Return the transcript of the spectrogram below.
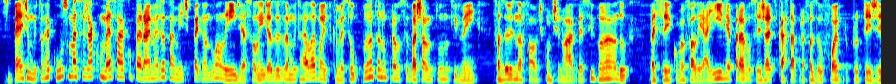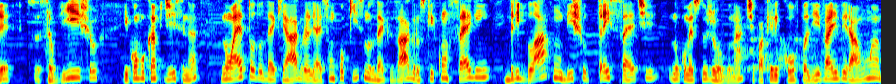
se perde muito recurso, mas você já começa a recuperar imediatamente pegando uma land. Essa land às vezes é muito relevante, porque vai ser o pântano para você baixar no turno que vem, fazer o Snafalt continuar agressivando, vai ser, como eu falei, a ilha para você já descartar para fazer o foil para proteger seu bicho. E como o Camp disse, né? Não é todo deck agro, aliás, são pouquíssimos decks agros que conseguem driblar um bicho 3-7 no começo do jogo, né? Tipo, aquele corpo ali vai virar uma,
